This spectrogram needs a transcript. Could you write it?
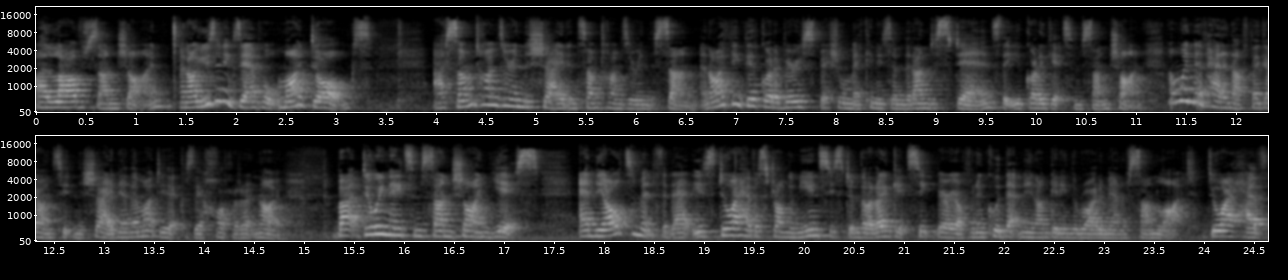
I love sunshine. And I'll use an example. My dogs uh, sometimes are in the shade and sometimes they're in the sun. And I think they've got a very special mechanism that understands that you've got to get some sunshine. And when they've had enough, they go and sit in the shade. Now, they might do that because they're hot, I don't know. But do we need some sunshine? Yes. And the ultimate for that is do I have a strong immune system that I don't get sick very often? And could that mean I'm getting the right amount of sunlight? Do I have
